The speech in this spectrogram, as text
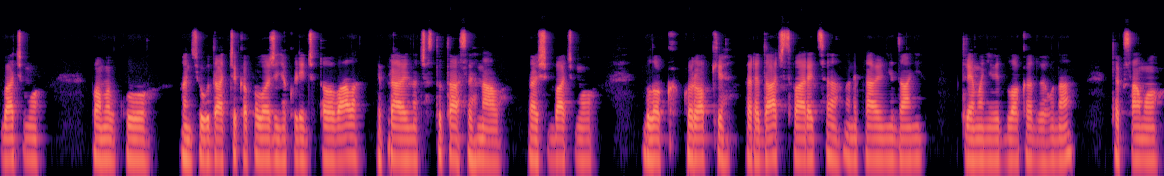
Бачимо помилку ланцюг датчика положення колінчатого вала, неправильна частота сигналу. Далі бачимо блок коробки передач свариться на неправильні дані, отримані від блока двигуна. Так само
